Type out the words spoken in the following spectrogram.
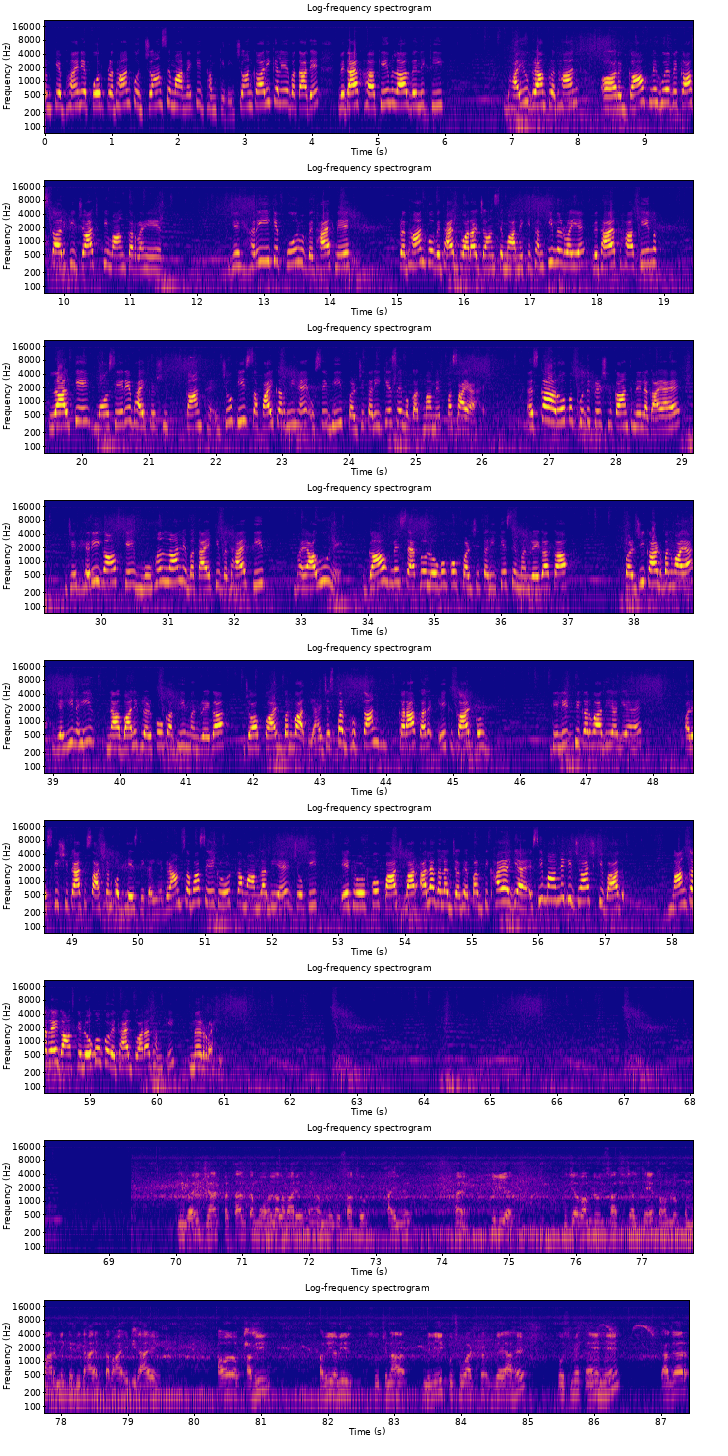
उनके भाई ने पूर्व प्रधान को जान से मारने की धमकी दी। जानकारी के लिए बता दें, विधायक हकीम लाल विंद की भाइयों, ग्राम प्रधान और गाँव में हुए विकास कार्य की जाँच की मांग कर रहे हैं। जे हरी के पूर्व विधायक ने प्रधान को विधायक द्वारा जान से मारने की धमकी मिल रही है। विधायक हाकिम लाल के मौसेरे भाई कृष्णकांत हैं, जो कि सफ़ाई कर्मी हैं, उसे भी फर्जी तरीके से मुकदमा में फंसाया है। इसका आरोप खुद कृष्णकांत ने लगाया है। जिहरी गाँव के मोहनलाल ने बताया कि विधायक की भयाऊ ने गाँव में सैकड़ों लोगों को फर्जी तरीके से मनरेगा का फर्जी कार्ड बनवाया। यही नहीं, नाबालिग लड़कों का भी मनरेगा जॉब कार्ड बनवा दिया है, जिस पर भुगतान कराकर एक कार्ड को डिलीट भी करवा दिया गया है और इसकी शिकायत शासन को भेज दी गई है। ग्राम सभा से एक रोड का मामला भी है, जो कि एक रोड को पाँच बार अलग अलग जगह पर दिखाया गया है। इसी मामले की जाँच के बाद मांग कर रहे गाँव के लोगों को विधायक द्वारा धमकी मिल रही। कि भाई, जाँच पड़ताल का मोहनलाल हमारे हैं, हम लोग के साथ फ़ाइल में हैं, क्लियर। तो जब हम लोग साथ चलते हैं तो हम लोग को मारने के विधायक का भाई विधायक, और अभी अभी अभी सूचना मिली, कुछ व्हाट्सएप गया है तो उसमें कहे हैं कि अगर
